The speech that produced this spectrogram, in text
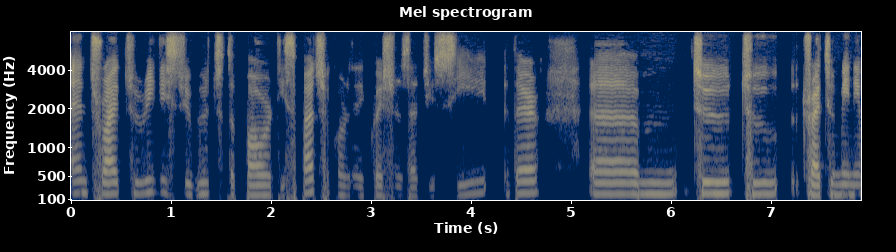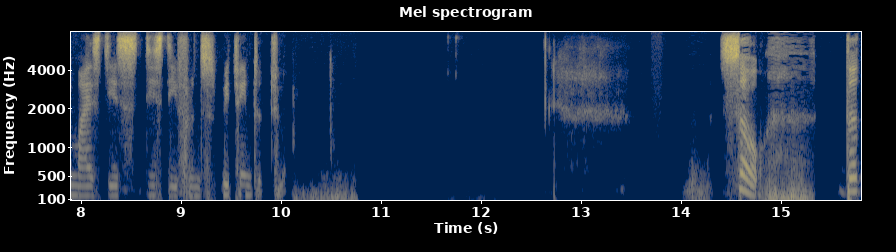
and try to redistribute the power dispatch according to the equations that you see there um, to, to try to minimize this, this difference between the two. So the,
